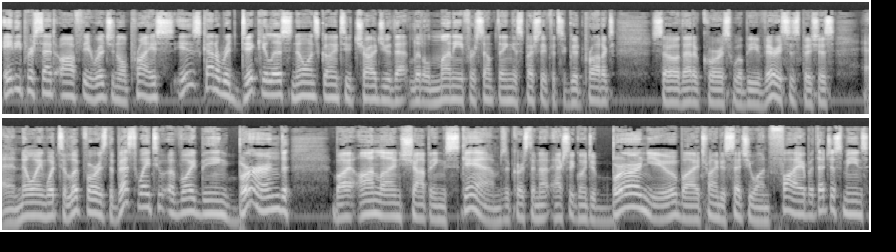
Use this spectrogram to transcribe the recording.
80% off the original price is kind of ridiculous. No one's going to charge you that little money for something, especially if it's a good product. So that, of course, will be very suspicious. And knowing what to look for is the best way to avoid being burned by online shopping scams. Of course, they're not actually going to burn you by trying to set you on fire, but that just means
